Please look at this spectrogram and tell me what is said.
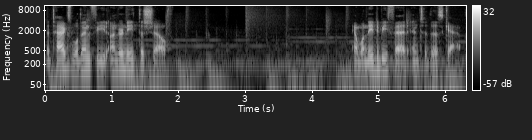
The tags will then feed underneath the shelf and will need to be fed into this gap.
